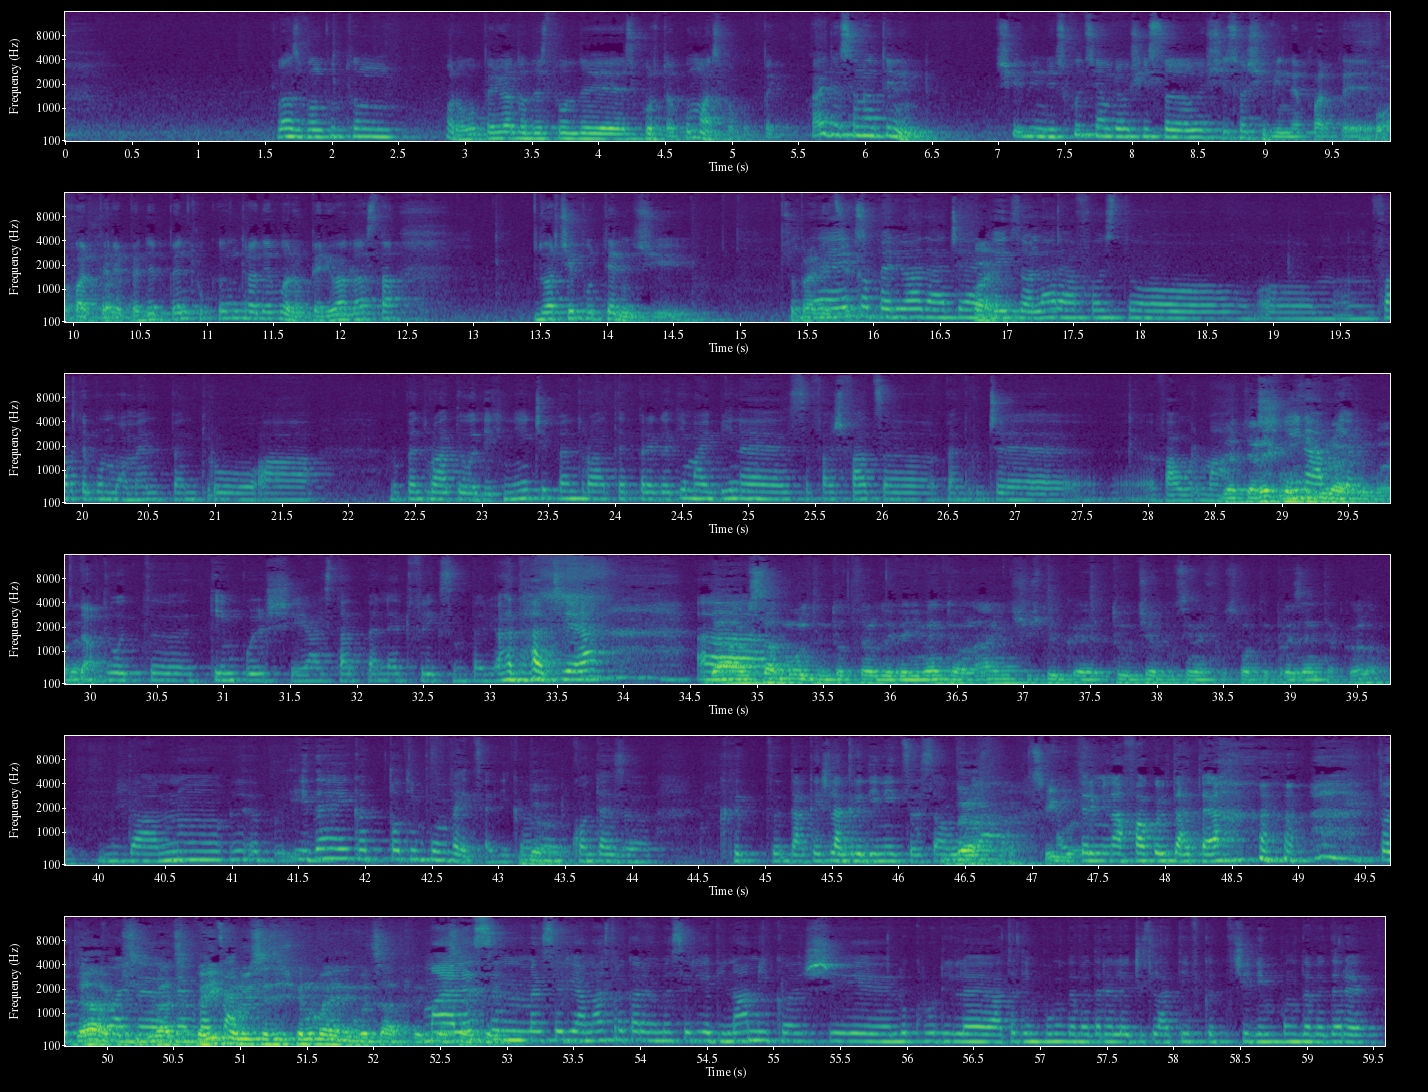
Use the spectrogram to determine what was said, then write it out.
l-ați vândut în mă rog, o perioadă destul de scurtă. Cum ați făcut? Păi, haideți să ne întâlnim. Și din discuție am reușit să și să și vindem foarte, foarte, foarte repede, pentru că, într-adevăr, în perioada asta, doar cei puternici Ideea e că perioada aceea Fine. de izolare a fost o, o, un foarte bun moment pentru a nu pentru a te odihni, ci pentru a te pregăti mai bine să faci față pentru ce va urma. De te Cine a pierdut da. Uh, timpul și ai stat pe Netflix în perioada aceea. Da, am uh, stat mult în tot felul de evenimente online și știu că tu cel puțin ai fost foarte prezent acolo. Da, nu, ideea e că tot timpul înveți, adică da. nu contează cât dacă ești la grădiniță sau da, la, ai terminat facultatea. Tot da, timpul ai de, de învățat. Pericolul să zici că nu mai ai de învățat. Mai ales în meseria noastră, care e o meserie dinamică și lucrurile, atât din punct de vedere legislativ, cât și din punct de vedere,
